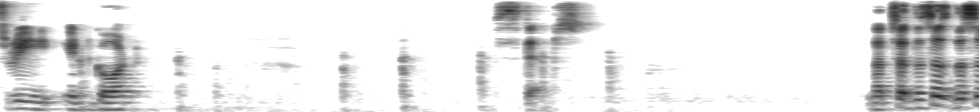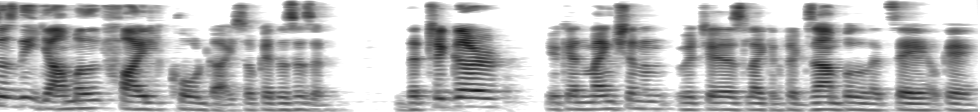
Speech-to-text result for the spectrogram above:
three it got steps. That's it. This is this is the YAML file code guys. Okay this is it. The trigger you can mention which is like for example let's say okay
